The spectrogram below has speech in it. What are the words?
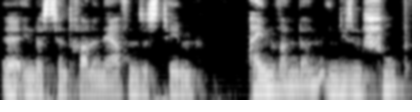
äh, in das zentrale Nervensystem einwandern in diesem Schub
